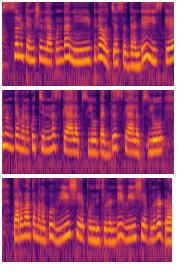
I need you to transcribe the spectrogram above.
అస్సలు టెన్షన్ లేకుండా నీట్గా వచ్చేస్తుందండి. ఈ స్కేల్ ఉంటే మనకు చిన్న స్కాలప్స్లు పెద్ద స్కాలప్స్లు తర్వాత మనకు వీ షేప్ ఉంది చూడండి. వీ షేప్ కూడా డ్రా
